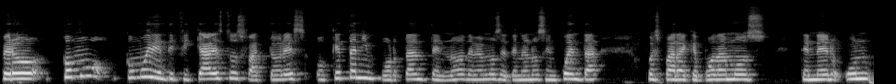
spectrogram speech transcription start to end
pero ¿cómo, ¿cómo identificar estos factores o qué tan importante no debemos de tenernos en cuenta, pues para que podamos tener un,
